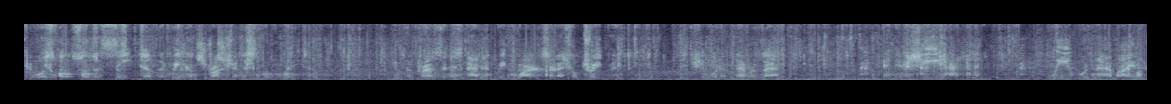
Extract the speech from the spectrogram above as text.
It was also the seat of the Reconstructionist movement. If the president hadn't required special treatment, she would have never left. And if she had, we wouldn't have either.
